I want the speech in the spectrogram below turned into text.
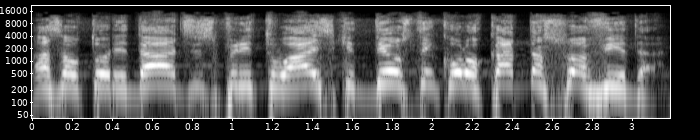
as autoridades espirituais que Deus tem colocado na sua vida.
